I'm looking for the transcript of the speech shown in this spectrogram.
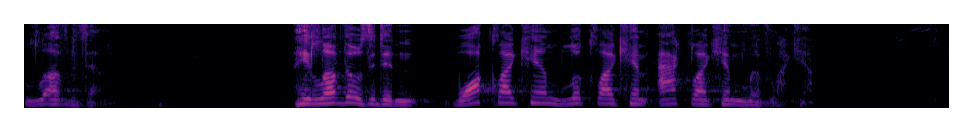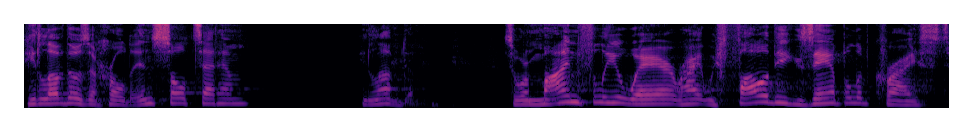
loved them. He loved those that didn't walk like him, look like him, act like him, live like him. He loved those that hurled insults at him. He loved them. So we're mindfully aware, right? We follow the example of Christ.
